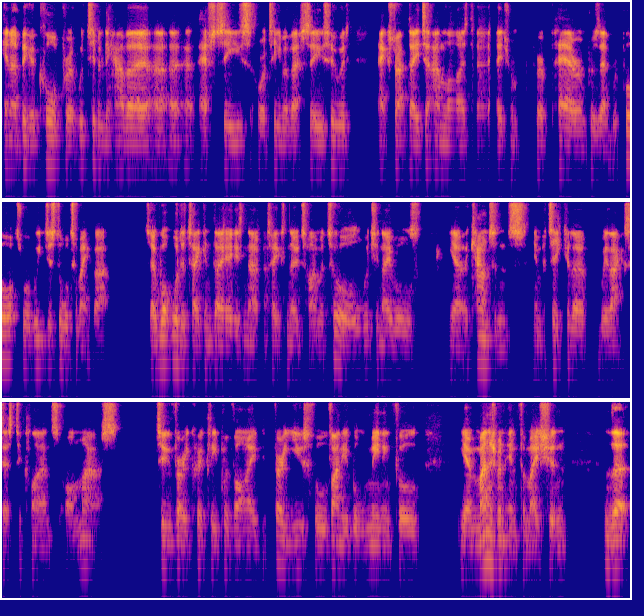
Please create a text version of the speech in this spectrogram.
in a bigger corporate would typically have a, a, a, FCs or a team of FCs who would extract data, analyze data, and prepare and present reports. Well, we just automate that. So what would have taken days now takes no time at all, which enables you know accountants in particular with access to clients en masse to very quickly provide very useful, valuable, meaningful you know management information that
